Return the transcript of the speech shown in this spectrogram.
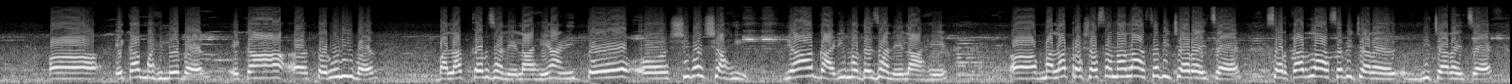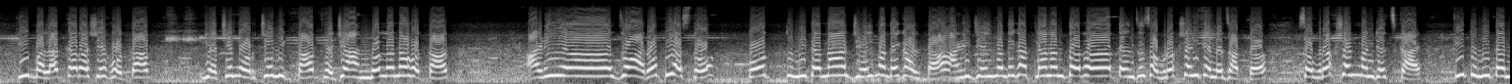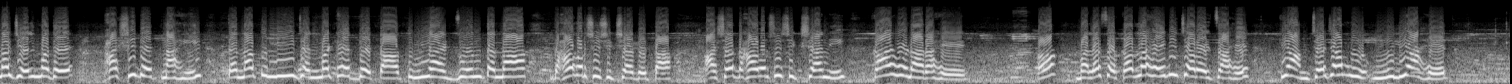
एका महिलेवर एका तरुणीवर बलात्कार झालेला आहे आणि तो शिवशाही या गाडीमध्ये झालेला आहे. मला प्रशासनाला असं विचारायचं आहे सरकारला असं विचाराय विचारायचं आहे की बलात्कार असे होतात ह्याचे मोर्चे निघतात ह्याचे आंदोलनं होतात आणि जो आरोपी असतो तो तुम्ही त्यांना जेलमध्ये घालता आणि जेलमध्ये घातल्यानंतर त्यांचं संरक्षण केलं जातं. संरक्षण म्हणजेच काय? की तुम्ही त्यांना जेलमध्ये फाशी देत नाही त्यांना तुम्ही जन्मठेप देता तुम्ही अजून त्यांना दहा वर्ष शिक्षा देता. अशा दहा वर्ष शिक्षानी काय होणार आहे? मला सरकारला हे विचारायचं आहे की आमच्या ज्या मु मुली आहेत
